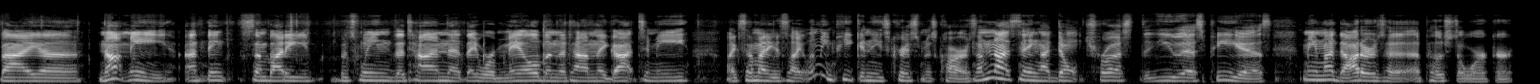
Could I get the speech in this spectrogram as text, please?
by, uh, not me. I think somebody between the time that they were mailed and the time they got to me, like somebody was like, let me peek in these Christmas cards. I'm not saying I don't trust the USPS. I mean, my daughter's a, a postal worker.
